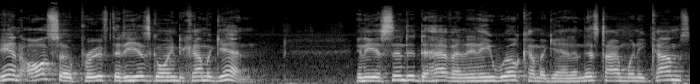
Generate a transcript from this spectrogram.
and also proof that he is going to come again. And he ascended to heaven, and he will come again. And this time, when he comes,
